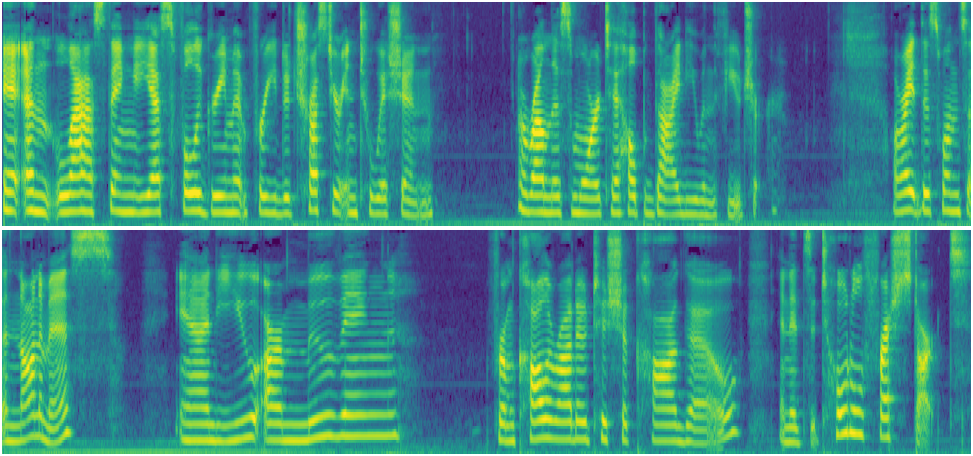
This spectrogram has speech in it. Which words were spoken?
And last thing, yes, full agreement for you to trust your intuition around this more to help guide you in the future. All right, this one's anonymous, and you are moving from Colorado to Chicago, and it's a total fresh start.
